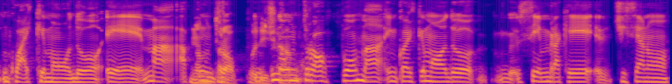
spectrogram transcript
in qualche modo, eh, ma appunto non troppo, diciamo. non troppo, ma in qualche modo mm, sembra che eh, ci siano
